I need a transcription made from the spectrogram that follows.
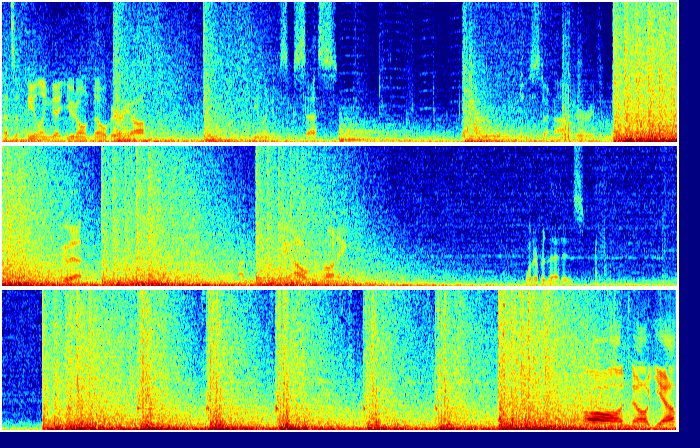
That's a feeling that you don't know very often. feeling of success. You just are not very familiar. Look at that. I'm really outrunning whatever that is. Oh yep.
